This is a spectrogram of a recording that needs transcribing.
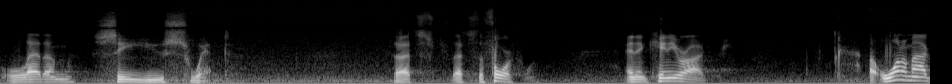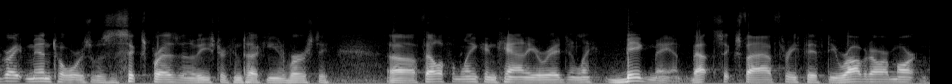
let them see you sweat. That's, that's the fourth one. And then Kenny Rogers. Uh, one of my great mentors was the sixth president of Eastern Kentucky University, uh, fellow from Lincoln County originally, big man, about 6'5", 350, Robert R. Martin,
